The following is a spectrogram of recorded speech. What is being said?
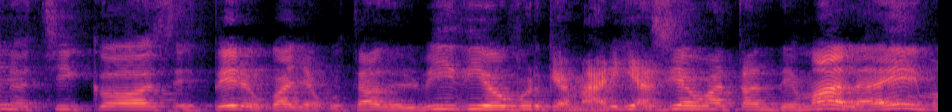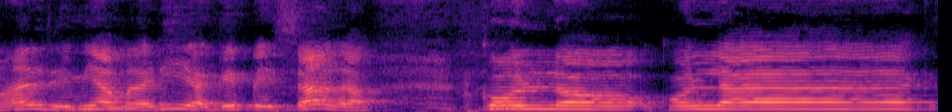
Bueno chicos, espero que os haya gustado el vídeo porque María ha sido bastante mala, ¿eh? Madre mía, María, qué pesada. Con, lo, con la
